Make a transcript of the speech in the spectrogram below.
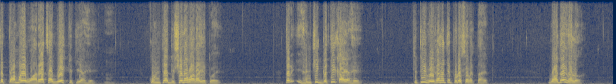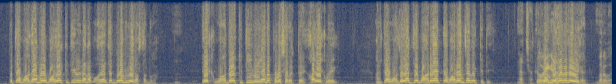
तर त्यामुळे वाऱ्याचा वेग किती आहे. कोणत्या दिशेनं वारा येतोय? तर ह्यांची गती काय आहे? किती वेगानं ते पुढे सरकत आहेत वादळ झालं तर त्या वादळामुळे वादळ किती वेगानं वादळाचे दोन वेग असतात बघा. एक वादळ किती वेगानं पुढे सरकतंय हा एक वेग. आणि त्या वादळात जे वारे आहेत त्या वाऱ्यांचा वेग किती? अच्छा तो दोन वेगळा. वेग आहेत. बरोबर.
